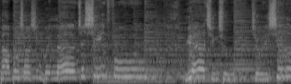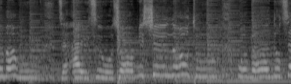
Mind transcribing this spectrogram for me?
怕不小心毁了这幸福。越清楚就越显得盲目。在爱与自我中迷失路途，我们都在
